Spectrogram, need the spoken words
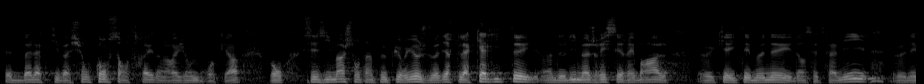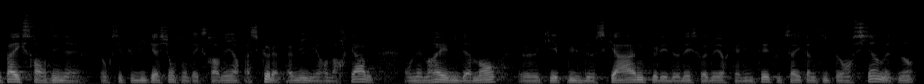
cette belle activation concentrée dans la région de Broca. Bon, ces images sont un peu curieuses. Je dois dire que la qualité hein, de l'imagerie cérébrale euh, qui a été menée dans cette famille euh, n'est pas extraordinaire. Donc ces publications sont extraordinaires parce que la famille est remarquable. On aimerait évidemment euh, qu'il y ait plus de scans, que les données soient de meilleure qualité. Tout ça est un petit peu ancien maintenant,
